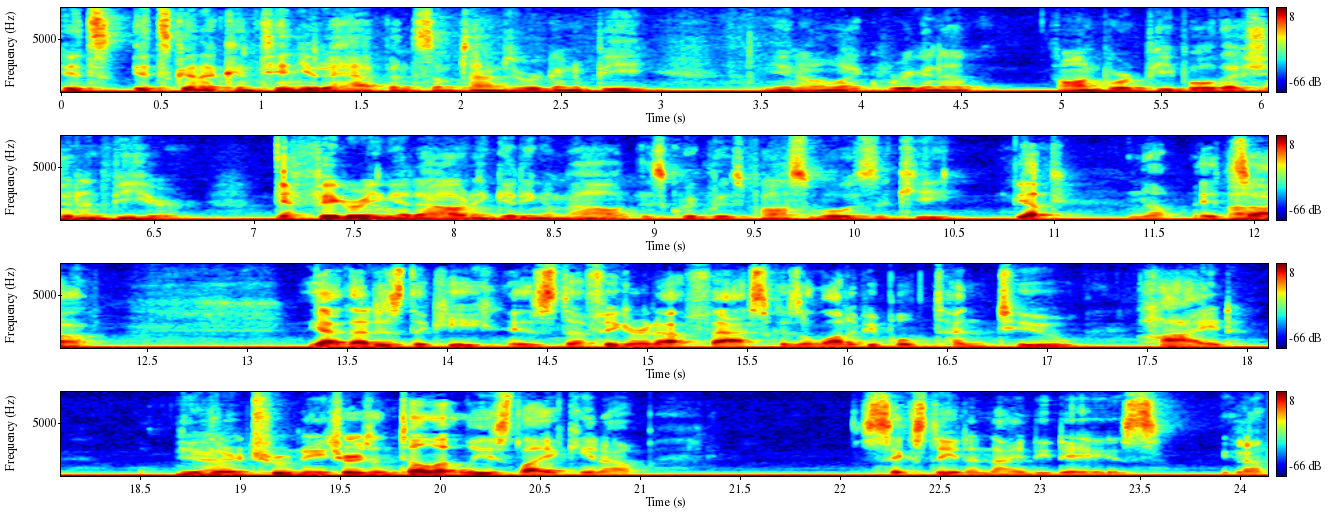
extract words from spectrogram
it's it's going to continue to happen. Sometimes we're going to be you know like we're going to onboard people that shouldn't be here. Yeah. figuring it out and getting them out as quickly as possible is the key. Yep. No, it's uh, Um, yeah, that is the key is to figure it out fast because a lot of people tend to hide yeah their true natures until at least like you know sixty to ninety days. You know.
